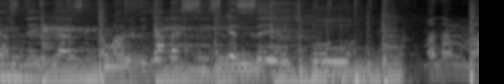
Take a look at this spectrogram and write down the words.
minhas teias, então a filha vai se esquecer de boa. Manamá.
